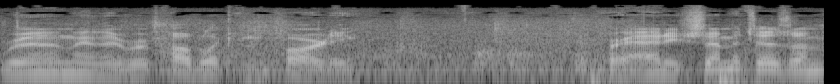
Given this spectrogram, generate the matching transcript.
room in the Republican Party for anti Semitism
